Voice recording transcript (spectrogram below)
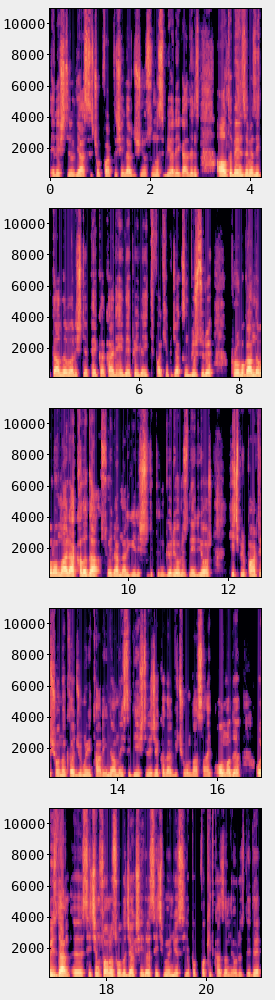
eleştirildi. Ya siz çok farklı şeyler düşünüyorsunuz. Nasıl bir araya geldiniz? Altı benzemez iddiaları var. İşte PKK ile HDP ile ittifak yapacaksınız. Bir sürü propaganda var. Onunla alakalı da söylemler geliştirdiklerini görüyoruz. Ne diyor? Hiçbir parti şu ana kadar Cumhuriyet tarihini anayasayı değiştirecek kadar bir çoğunluğa sahip olmadı. O yüzden e, seçim sonrası olacak şeyleri seçim öncesi yapıp vakit kazanıyoruz dedi.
